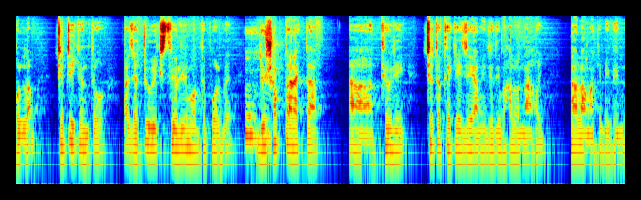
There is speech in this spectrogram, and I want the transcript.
বললাম সেটি কিন্তু যে টু উইকস থিওরির মধ্যে পড়বে। দুই সপ্তাহের একটা থিওরি সেটা থেকে যে আমি যদি ভালো না হই তাহলে আমাকে বিভিন্ন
